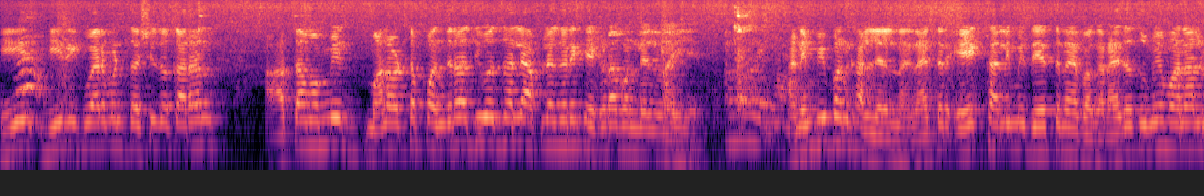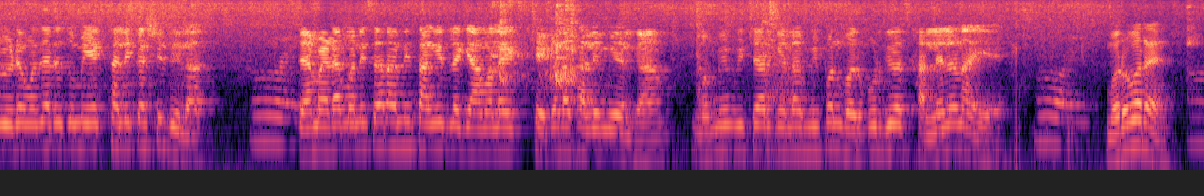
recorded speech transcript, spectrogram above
ही ही रिक्वायरमेंट तशीच आहे, कारण आता मम्मी मला वाटतं पंधरा दिवस झाले आपल्या घरी खेकडा बनलेला नाहीये. आणि मी पण खाल्लेलं नाही. नाहीतर एक थाली मी देत नाही बघा. नाहीतर तुम्ही म्हणाल व्हिडिओमध्ये अरे तुम्ही एक थाली कशी दिलात? त्या मॅडमांनी सरांनी सांगितलं की आम्हाला एक खेकडा थाली मिळेल का? मग मी विचार केला मी पण भरपूर दिवस खाल्लेलं नाहीये. होय. बरोबर आहे?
